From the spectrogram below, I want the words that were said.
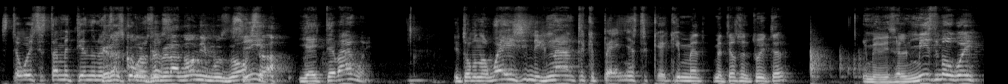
Este güey se está metiendo en estas como el cosas. primer Anonymous, ¿no? Sí, O sea. y ahí te va, güey. Y todo el mundo, güey, es indignante, qué peña, este que aquí met- metidos en Twitter. Y me dice el mismo, güey.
